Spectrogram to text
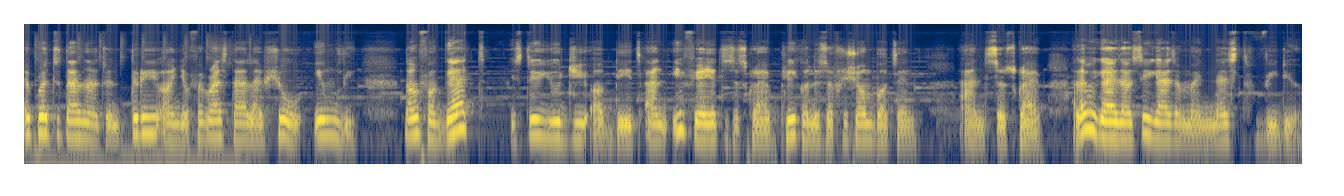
April 2023 on your favorite Starlife show, Imli. Don't forget, it's still UG updates and if you're yet to subscribe, click on the subscription button and subscribe. I love you guys. I'll see you guys on my next video.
